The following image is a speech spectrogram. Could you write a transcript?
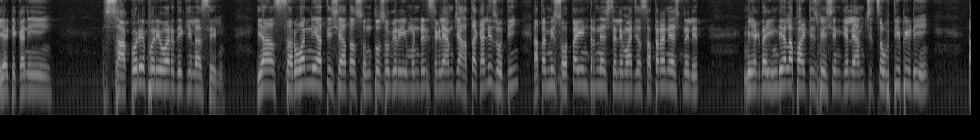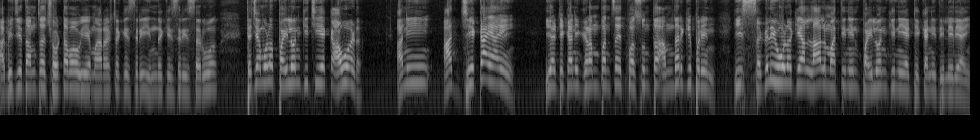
या ठिकाणी साकोरे परिवार देखील असेल. या सर्वांनी अतिशय आता संतोष वगैरे ही मंडळी सगळी आमच्या हाताखालीच होती. आता मी स्वतः इंटरनॅशनल आहे माझ्या सतरा नॅशनल आहेत. मी एकदा इंडियाला पार्टिसिपेशन केले आमची चौथी पिढी अभिजित आमचा छोटा भाऊ आहे महाराष्ट्र केसरी हिंद केसरी सर्व. त्याच्यामुळं पैलवानकीची एक आवड आणि आज जे काय आहे या ठिकाणी ग्रामपंचायतपासून तर आमदारकीपर्यंत ही सगळी ओळख या लाल मातीने पैलवानकीने या ठिकाणी दिलेली आहे.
